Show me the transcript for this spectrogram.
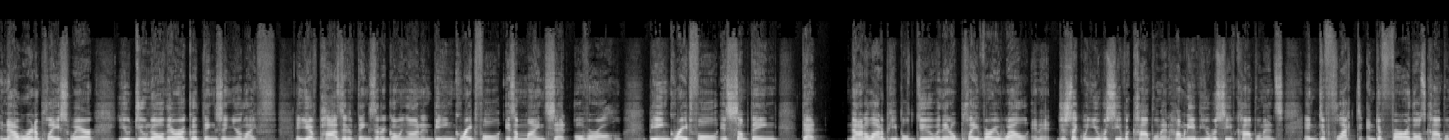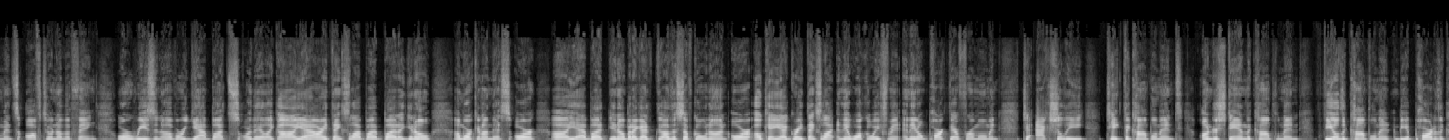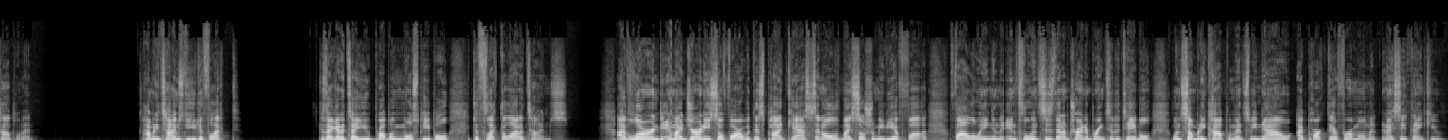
And now we're in a place where you do know there are good things in your life and you have positive things that are going on. And being grateful is a mindset overall. Being grateful is something that not a lot of people do, and they don't play very well in it. Just like when you receive a compliment, how many of you receive compliments and deflect and defer those compliments off to another thing or a reason of, or yeah, buts, or they're like, oh yeah, all right, thanks a lot, but but you know, I'm working on this, or oh yeah, but you know, but I got other stuff going on, or okay, yeah, great, thanks a lot, and they walk away from it, and they don't park there for a moment to actually take the compliment, understand the compliment, feel the compliment, and be a part of the compliment. How many times do you deflect? Because I got to tell you, probably most people deflect a lot of times. I've learned in my journey so far with this podcast and all of my social media fo- following and the influences that I'm trying to bring to the table. When somebody compliments me now, I park there for a moment and I say thank you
